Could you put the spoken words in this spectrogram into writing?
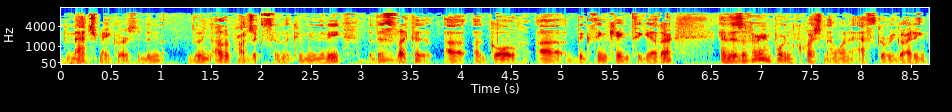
matchmaker. She's been doing other projects in the community, but this is like a, a, a goal. a big thing came together. And there's a very important question I want to ask her regarding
